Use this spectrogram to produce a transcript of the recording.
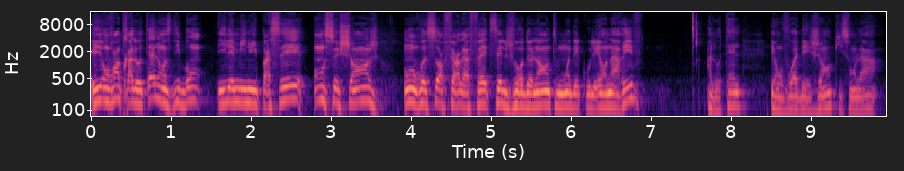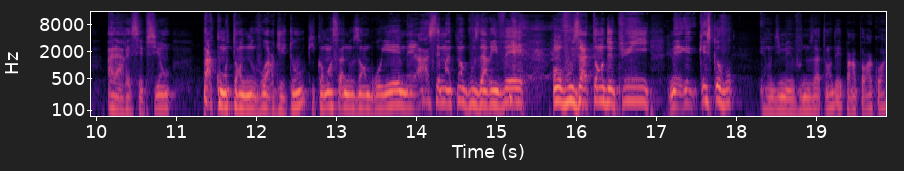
Et on rentre à l'hôtel, on se dit bon, il est minuit passé, on se change, On ressort faire la fête, c'est le jour de l'an, tout le monde est coulé. On arrive à l'hôtel et on voit des gens qui sont là à la réception pas contents de nous voir du tout, qui commencent à nous embrouiller, mais ah c'est maintenant que vous arrivez, on vous attend depuis, mais qu'est-ce que vous... Et on dit mais vous nous attendez par rapport à quoi?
